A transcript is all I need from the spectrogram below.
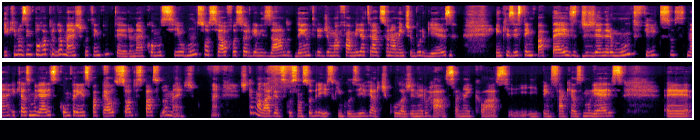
e que nos empurra para o doméstico o tempo inteiro, né, como se o mundo social fosse organizado dentro de uma família tradicionalmente burguesa, em que existem papéis de gênero muito fixos, né, e que as mulheres cumprem esse papel só do espaço doméstico. Né? A gente tem uma larga discussão sobre isso, que inclusive articula gênero, raça né, e classe, e, e pensar que as mulheres é,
